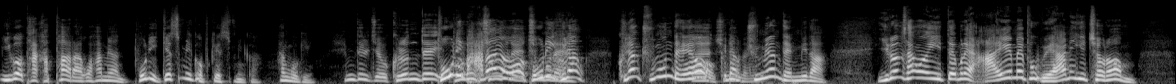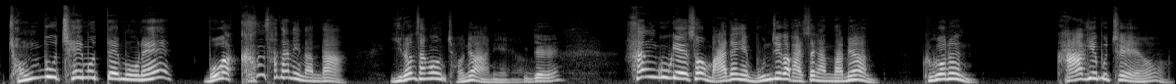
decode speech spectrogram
이거 다 갚아라고 하면 돈이 있겠습니까? 없겠습니까? 한국이. 힘들죠. 그런데 돈이 많아요. 충분해, 돈이 충분해. 그냥 그냥 주면 돼요. 네, 그냥. 주면 됩니다. 이런 상황이기 때문에 IMF 외환위기처럼 정부 채무 때문에 뭐가 큰 사단이 난다. 이런 상황은 전혀 아니에요. 네. 한국에서 만약에 문제가 발생한다면 그거는 가계부채예요.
